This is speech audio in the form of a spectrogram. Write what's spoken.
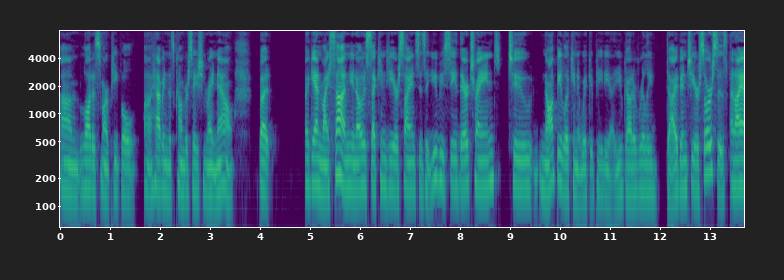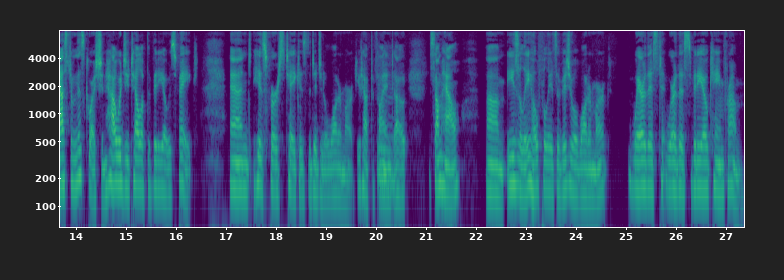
Um, a lot of smart people uh, having this conversation right now. But again, my son, you know, his second year sciences at UBC, they're trained to not be looking at Wikipedia. You've got to really dive into your sources. And I asked him this question How would you tell if the video is fake? And his first take is the digital watermark. You'd have to find mm. out somehow, um, easily. Hopefully, it's a visual watermark where this t- where this video came from,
